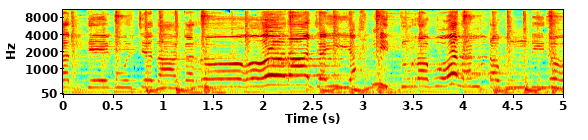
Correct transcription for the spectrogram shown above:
గద్దె గూల్చెదాకరో రాజయ్య నిద్దురవోనంట ఉందిరో.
